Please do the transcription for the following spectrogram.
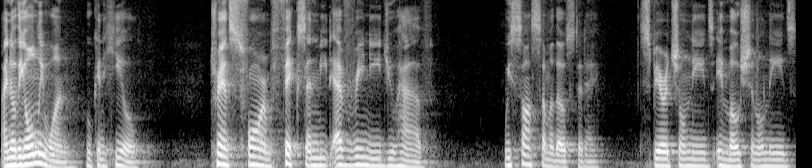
I know the only one who can heal, transform, fix, and meet every need you have. We saw some of those today spiritual needs, emotional needs,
